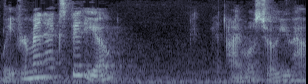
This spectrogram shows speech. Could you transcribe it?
wait for my next video, and I will show you how.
